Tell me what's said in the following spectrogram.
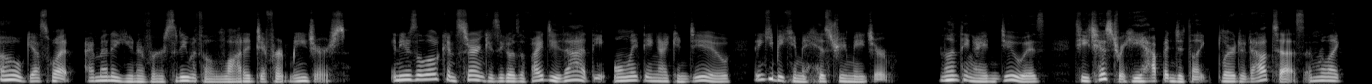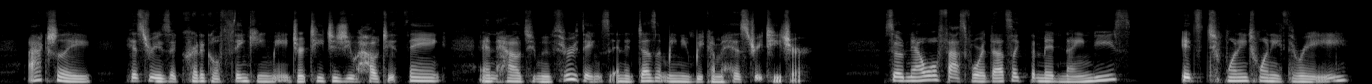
Oh, guess what? I'm at a university with a lot of different majors. And he was a little concerned because he goes, if I do that, the only thing I can do, I think he became a history major. The only thing I can do is teach history. He happened to like blurt it out to us. And we're like, actually, history is a critical thinking major. It teaches you how to think and how to move through things. And it doesn't mean you become a history teacher. So now we'll fast forward. That's like the mid 90s. It's 2023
